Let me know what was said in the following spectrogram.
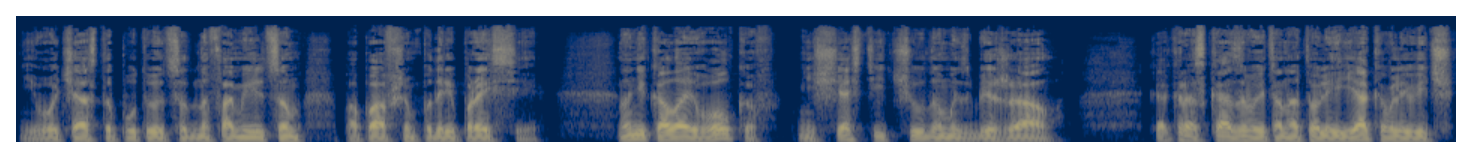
Его часто путают с однофамильцем, попавшим под репрессии. Но Николай Волков несчастье чудом избежал. Как рассказывает Анатолий Яковлевич,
